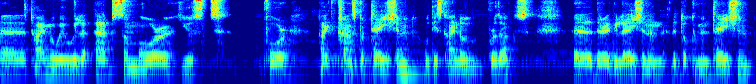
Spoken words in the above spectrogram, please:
uh, time, we will add some more use for like transportation of these kind of products, uh, the regulation and the documentation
